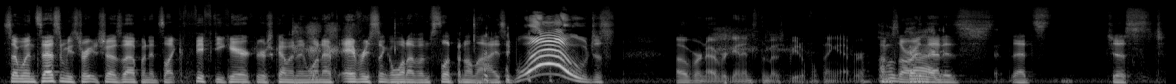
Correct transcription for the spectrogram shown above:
So when Sesame Street shows up, and it's like fifty characters coming in one after every single one of them slipping on the icy. Whoa! Just over and over again. It's the most beautiful thing ever. I'm Oh, sorry, God. that is that's just.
